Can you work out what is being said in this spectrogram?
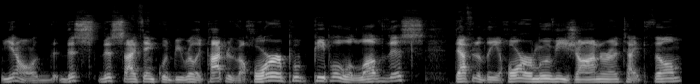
you know, this this I think would be really popular. The horror people will love this. Definitely a horror movie genre type film."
